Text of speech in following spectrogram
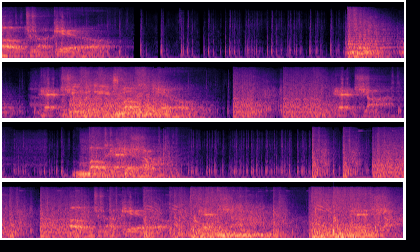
Ultra kill. Headshot. Release both kill. Headshot. Multi kill. Ultra kill. Headshot. Headshot.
